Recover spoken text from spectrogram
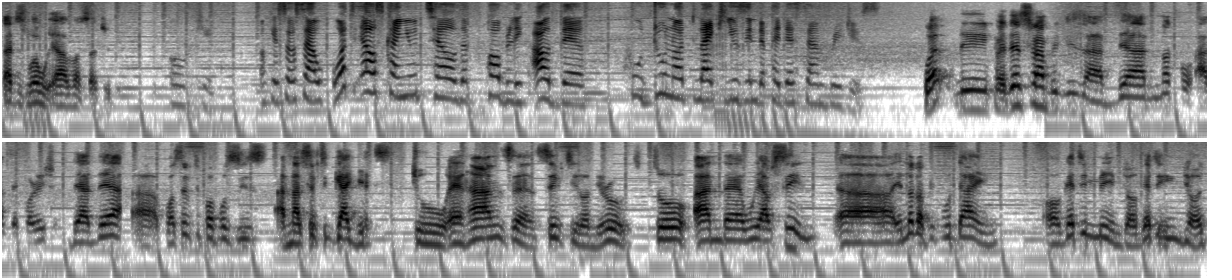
That is what we have as such. Okay. Okay, so sir, what else can you tell the public out there who do not like using the pedestrian bridges? Well, the pedestrian bridges are there not for as decoration. They are there uh, for safety purposes and as safety gadgets to enhance uh, safety on the road. So, and uh, we have seen uh, a lot of people dying or getting maimed or getting injured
